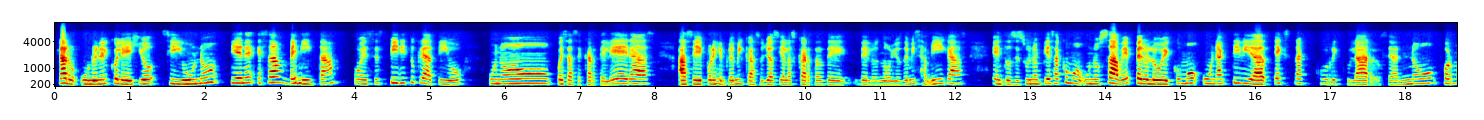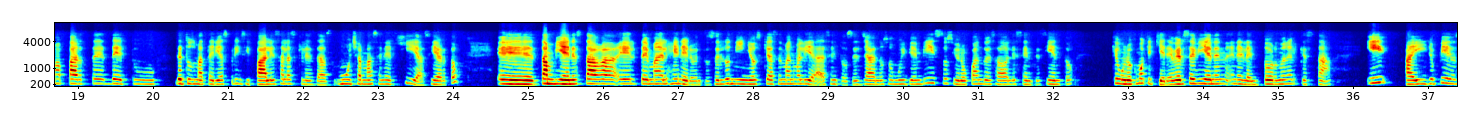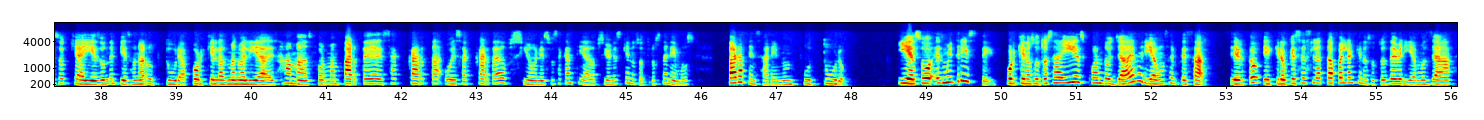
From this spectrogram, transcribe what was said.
Claro, uno en el colegio, si uno tiene esa venita o ese espíritu creativo, uno pues hace carteleras, hace, por ejemplo, en mi caso yo hacía las cartas de, los novios de mis amigas, entonces uno empieza como, uno sabe, pero lo ve como una actividad extracurricular, o sea, no forma parte de, tu, de tus materias principales a las que les das mucha más energía, ¿cierto? Eh, también estaba el tema del género, entonces los niños que hacen manualidades entonces ya no son muy bien vistos y uno cuando es adolescente siento que uno como que quiere verse bien en, el entorno en el que está y ahí yo pienso que ahí es donde empieza una ruptura porque las manualidades jamás forman parte de esa carta o esa carta de opciones o esa cantidad de opciones que nosotros tenemos para pensar en un futuro. Y eso es muy triste porque nosotros ahí es cuando ya deberíamos empezar ¿cierto? Eh, creo que esa es la etapa en la que nosotros deberíamos ya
